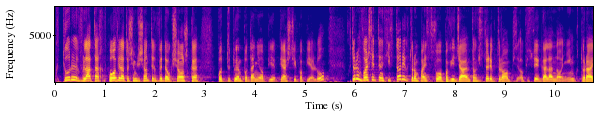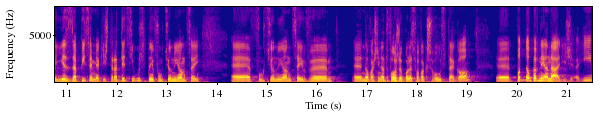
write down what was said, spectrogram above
który w latach, w połowie lat 80. wydał książkę pod tytułem Podanie o piaście i popielu, w którym właśnie tę historię, którą Państwu opowiedziałem, tą historię, którą opisuje Galanonim, która jest zapisem jakiejś tradycji ustnej funkcjonującej, e, funkcjonującej w, e, no właśnie na dworze Bolesława Krzywoustego, poddał pewnej analizie i,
